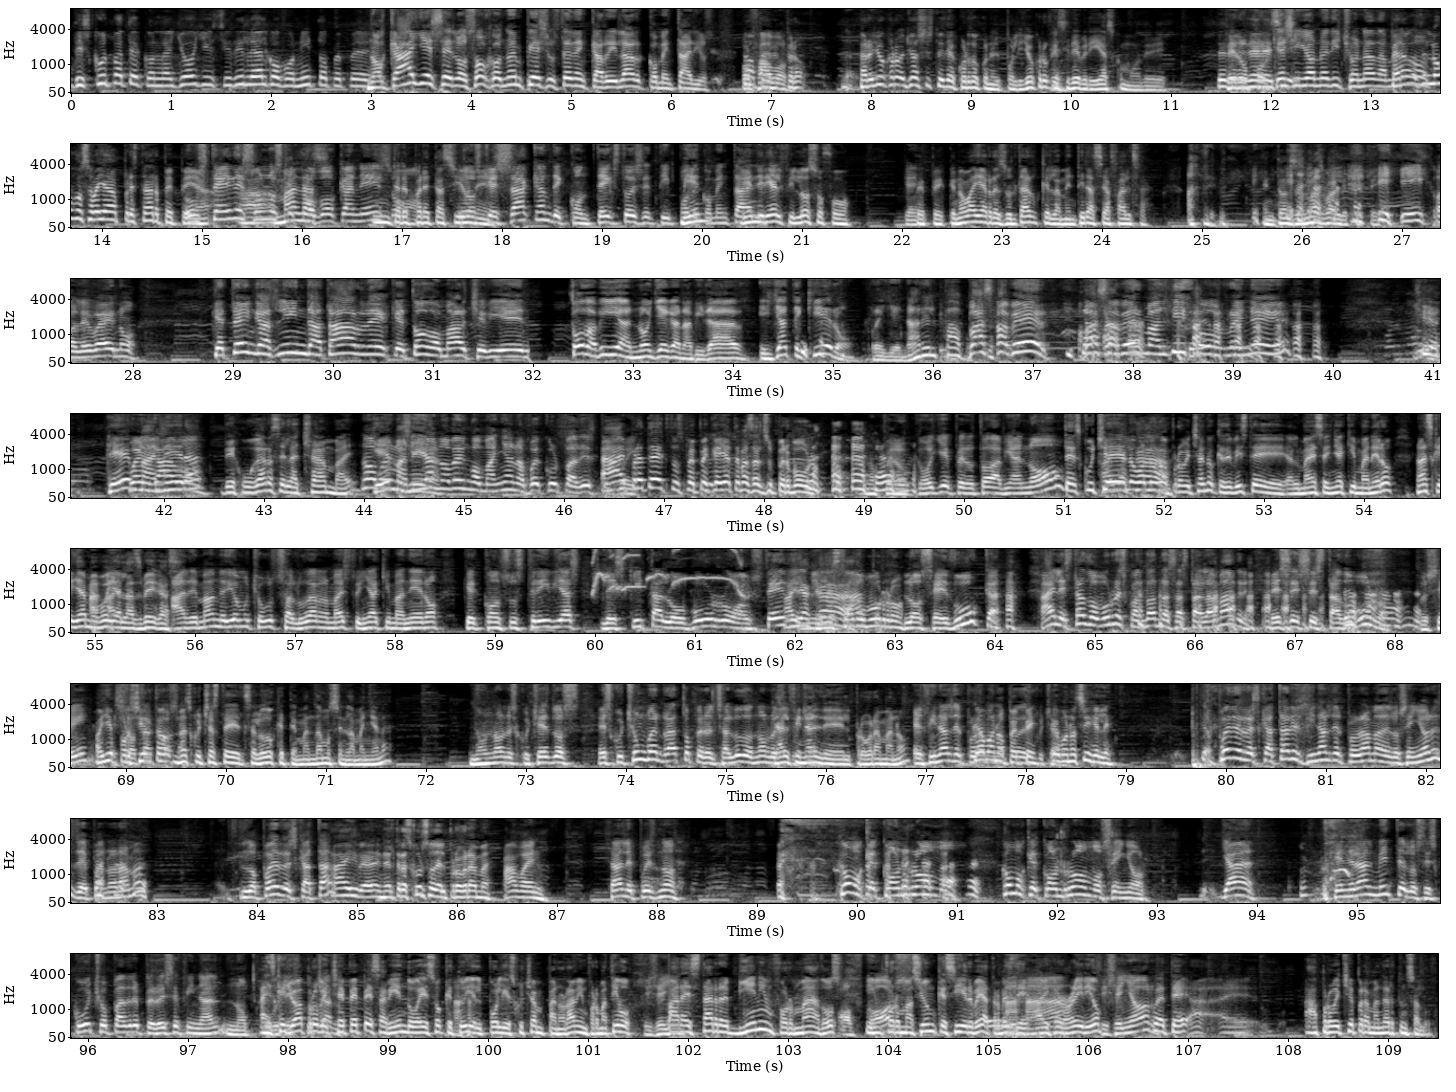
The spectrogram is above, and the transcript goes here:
Discúlpate con la Yoyis y dile algo bonito, Pepe. No cállese los ojos, no empiece usted a encarrilar comentarios, por No, favor. Pero, pero yo creo, yo sí estoy de acuerdo con el poli. Yo creo que sí, deberías como de. De- Pero de ¿por qué si yo no he dicho nada Pero malo? luego se vaya a prestar, Pepe. Ustedes a son los que provocan eso. Interpretaciones. Los que sacan de contexto ese tipo de comentarios. bien diría el filósofo, ¿Qué? Pepe, que no vaya a resultar que la mentira sea falsa. Entonces más vale, Pepe. Híjole, bueno. Que tengas linda tarde, que todo marche bien. Todavía no llega Navidad y ya te quiero rellenar el pavo. Vas a ver, vas a ver, maldito René. Qué, Fue manera Gabo. de jugarse la chamba, ¿eh? No, qué bueno, manera. si ya no vengo mañana fue culpa de este Hay güey. pretextos, Pepe, que ya te vas al Super Bowl. No, pero, oye, pero todavía no. Te escuché Ay, luego, ajá. luego aprovechando que viste al maestro Iñaki Manero. No, es que ya me voy a Las Vegas. Además, me dio mucho gusto saludar al maestro Iñaki Manero, que con sus trivias les quita lo burro a ustedes. Ay, ajá. El estado burro. Los educa. Ah, el estado burro es cuando andas hasta la madre. Ese es estado burro. Pues sí. Oye, es por cierto, cosa. ¿no escuchaste el saludo que te mandamos en la mañana? No, no lo escuché. Los escuché un buen rato, pero el saludo no lo Ya al escuché. final del programa, ¿no? El final del Qué programa. bueno, no Pepe. escuchar. Qué bueno, síguele. ¿Puede rescatar el final del programa de los señores de Panorama? ¿Lo puede rescatar? Ay, en el transcurso del programa. Ah, bueno. Sale, pues no. ¿Cómo que con Romo? ¿Cómo que con Romo, señor? Ya, generalmente los escucho, padre, pero ese final no. Ah, es que yo aproveché, escucharlo. Pepe, sabiendo eso, que tú y el Poli escuchan Panorama Informativo Sí, para estar bien informados. Información que sirve a través de Ajá. iHeartRadio. Sí, señor. Pues te, ah, eh, aproveché para mandarte un saludo.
